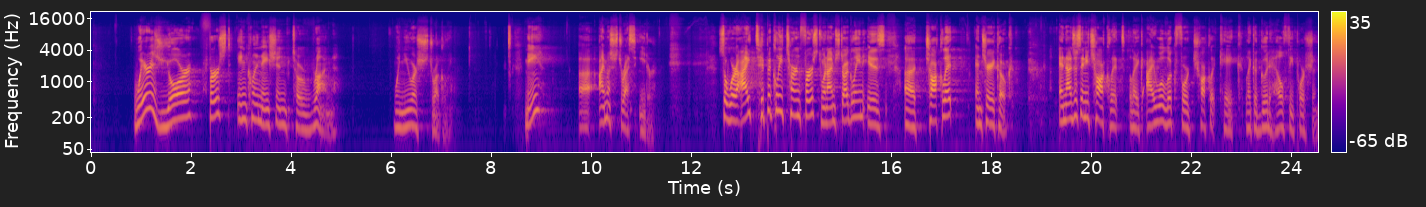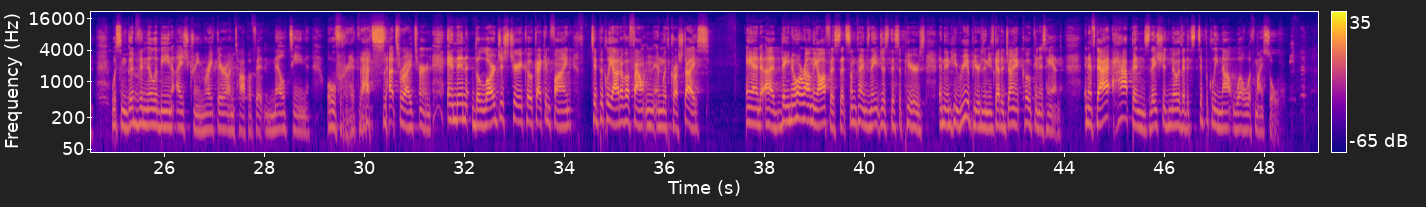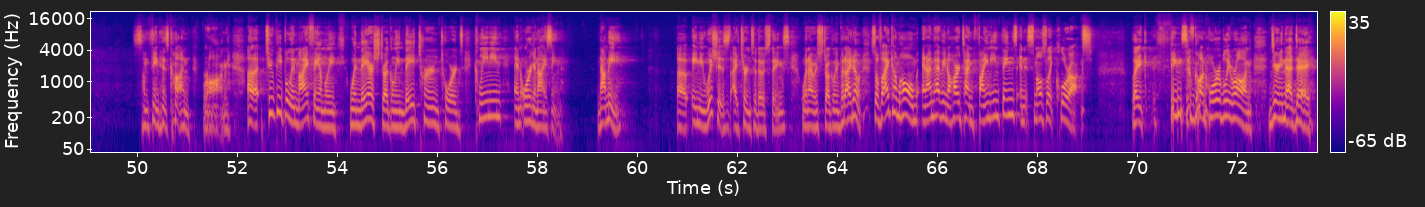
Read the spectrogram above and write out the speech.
Where is your first inclination to run when you are struggling? Me, uh, I'm a stress eater. So, where I typically turn first when I'm struggling is uh, chocolate and cherry Coke. And not just any chocolate, like I will look for chocolate cake, like a good healthy portion with some good vanilla bean ice cream right there on top of it, melting over it. That's, that's where I turn. And then the largest cherry Coke I can find, typically out of a fountain and with crushed ice. And uh, they know around the office that sometimes Nate just disappears and then he reappears and he's got a giant Coke in his hand. And if that happens, they should know that it's typically not well with my soul something has gone wrong. Uh, two people in my family, when they are struggling, they turn towards cleaning and organizing. Not me. Uh, Amy wishes I turned to those things when I was struggling, but I don't. So if I come home and I'm having a hard time finding things and it smells like Clorox, like things have gone horribly wrong during that day,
